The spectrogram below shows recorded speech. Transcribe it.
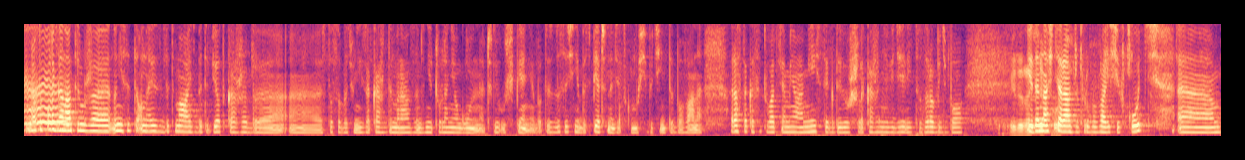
No to polega na tym, że no niestety ona jest zbyt mała i zbyt wiotka, żeby e, stosować u niej za każdym razem znieczulenie ogólne, czyli uśpienie, bo to jest dosyć niebezpieczne, dziecko musi być intubowane. Raz taka sytuacja miała miejsce, gdy już lekarze nie wiedzieli, co zrobić, bo 11, 11 wkłuć. razy próbowali się wkuć. E,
